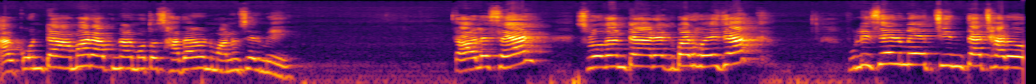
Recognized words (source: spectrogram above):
আর কোনটা আমার আপনার মতো সাধারণ মানুষের মেয়ে। তাহলে স্যার স্লোগানটা আর একবার হয়ে যাক। পুলিশের মেয়ের চিন্তা ছাড়ো।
